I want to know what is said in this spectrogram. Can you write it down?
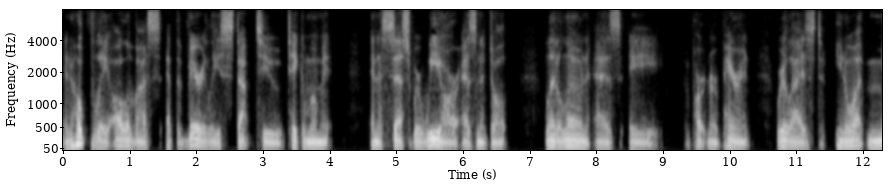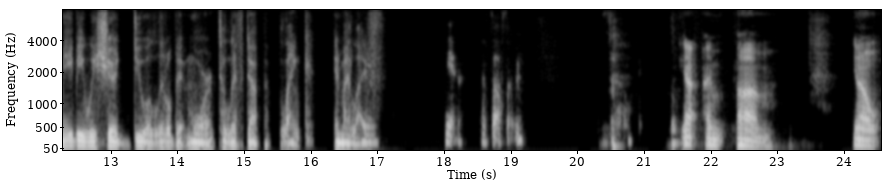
and hopefully all of us at the very least stop to take a moment and assess where we are as an adult let alone as a partner or parent realized you know what? Maybe we should do a little bit more to lift up blank in my life. Yeah, yeah that's awesome. So. yeah i'm um you know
